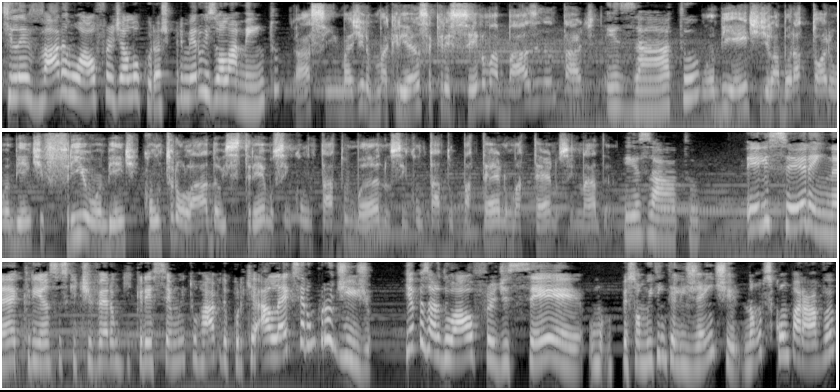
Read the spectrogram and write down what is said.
Que levaram o Alfred à loucura. Acho que primeiro o isolamento. Ah, sim. Imagina uma criança crescer numa base na Antártida. Exato. Um ambiente de laboratório, um ambiente frio, um ambiente controlado ao extremo, sem contato humano, sem contato paterno, materno, sem nada. Exato. Eles serem, né, crianças que tiveram que crescer muito rápido, porque Alex era um prodígio. E apesar do Alfred ser uma pessoa muito inteligente, não se comparava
